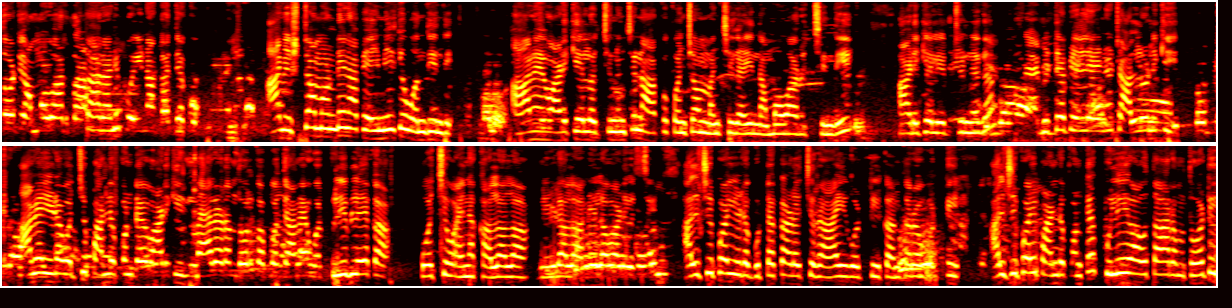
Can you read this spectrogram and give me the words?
తోటి అమ్మవారు పోయిన గద్దెకు. ఆమె ఇష్టం ఉండి నా పేరు మీదకి వందింది. ఆమె వాడికెళ్ళి వచ్చి నుంచి నాకు కొంచెం మంచిగా అయింది. అమ్మవారు వచ్చింది. ఆడికెళ్ళి ఇచ్చిండగా బిడ్డ పెళ్ళి అయినట్టు అల్లునికి ఆమె ఈడ వచ్చి పండుకుంటే వాడికి మేరడం దొరకపోతే ఆమె పులిలేక వచ్చి ఆయన కళ్ళల నీడల నిలబడి వచ్చి అలసిపోయి ఈడ గుట్టకాడ వచ్చి రాయి కొట్టి కంకర కొట్టి అలసిపోయి పండుకుంటే పులి అవతారం తోటి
